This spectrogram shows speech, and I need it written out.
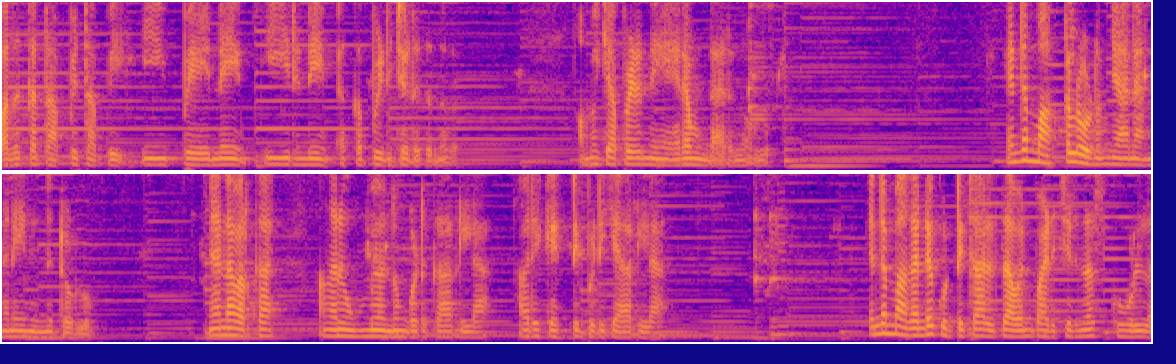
പതുക്കെ തപ്പി തപ്പി ഈ പേനയും ഈരിനെയും ഒക്കെ പിടിച്ചെടുക്കുന്നത്. അമ്മയ്ക്ക് അപ്പോഴേ നേരം ഉണ്ടായിരുന്നുള്ളൂ. എന്റെ മക്കളോടും ഞാൻ അങ്ങനെ നിന്നിട്ടുള്ളൂ. ഞാൻ അവർക്ക് അങ്ങനെ ഉമ്മയൊന്നും കൊടുക്കാറില്ല അവരെ കെട്ടിപ്പിടിക്കാറില്ല. എന്റെ മകന്റെ കുട്ടിക്കാലത്ത് അവൻ പഠിച്ചിരുന്ന സ്കൂളിൽ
